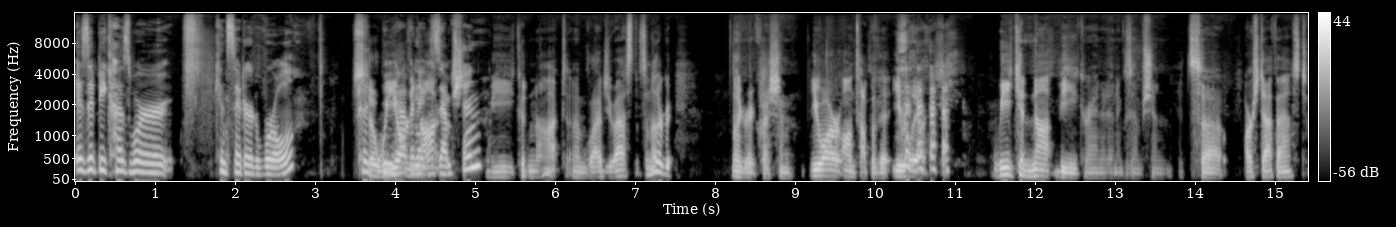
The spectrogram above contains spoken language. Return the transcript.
Is it because we're considered rural? Could so we, we, have are an not. exemption? We could not, and I'm glad you asked. That's another gr- another great question. You are on top of it. You really are. we cannot be granted an exemption. It's uh, our staff asked.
